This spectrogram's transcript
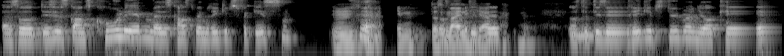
also das ist ganz cool eben, weil das kannst du beim Rigips vergessen. Mhm, ja, eben, das meine ich, ja. Du hast du diese Rigipsdübeln, ja okay,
